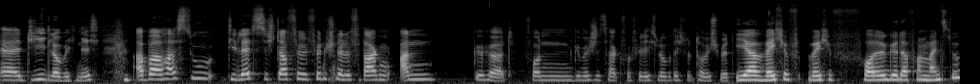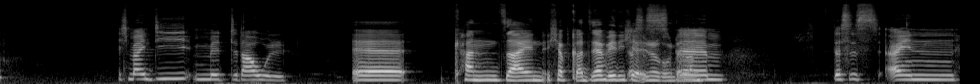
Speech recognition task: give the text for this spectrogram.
äh, G glaube ich nicht. Aber hast du die letzte Staffel Fünf schnelle Fragen angehört von Gemischtes Hack von Felix Lobrecht und Tommy Schmidt? Ja, welche, welche Folge davon meinst du? Ich meine die mit Raul. Äh, kann sein. Ich habe gerade sehr wenig Das Erinnerung ist, daran. Ähm, das ist ein,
